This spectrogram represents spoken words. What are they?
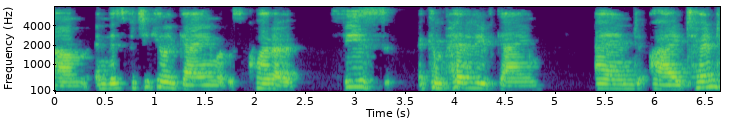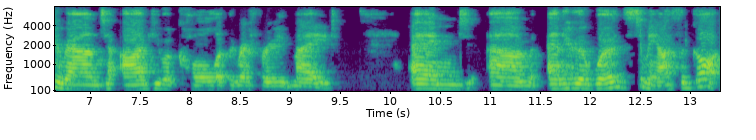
um, in this particular game, it was quite a fierce, a competitive game. And I turned around to argue a call that the referee made. And um, and her words to me, I forgot,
